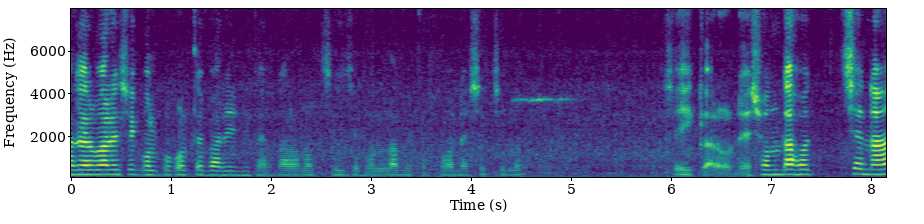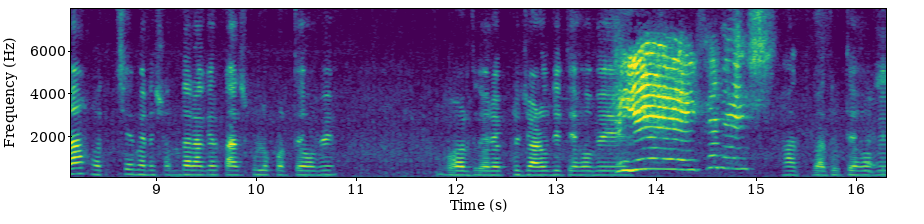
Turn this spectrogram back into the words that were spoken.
আগের বার এসে গল্প করতে পারিনি, তার কারণ হচ্ছে যে বললাম তো ফোন এসেছিল। সেই কারণে সন্ধ্যা হচ্ছে না, হচ্ছে মানে সন্ধ্যার আগের কাজগুলো করতে হবে। ঘর দুয়ার একটু ঝাড়ু দিতে হবে। হাত পা ধুতে হবে,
